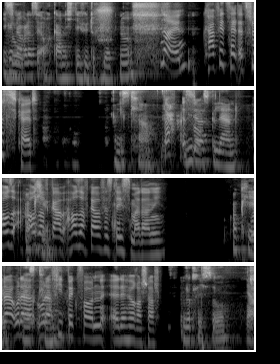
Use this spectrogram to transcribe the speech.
Ja, So. genau, aber das ist ja auch gar nicht dehydriert, ne? Nein, Kaffee zählt als Flüssigkeit. Alles klar. Doch, ist Wieder so. was gelernt. Hause, Hausaufgabe, Hausaufgabe fürs nächste Mal, Dani. Okay. Oder, oder, oder Feedback von äh, der Hörerschaft. Wirklich so. Ja.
